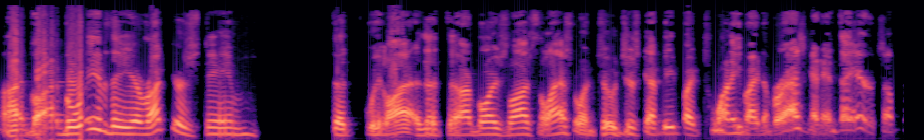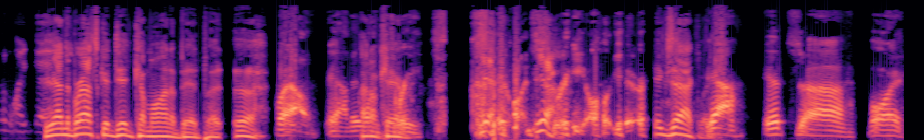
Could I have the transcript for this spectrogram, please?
I, I believe the uh, Rutgers team that we lost, that our boys lost the last one too, just got beat by 20 by Nebraska, didn't they, or something like that? Yeah, Nebraska did come on a bit, but ugh. Well, yeah, they I won three. Yeah, yeah. three all year. Exactly. Yeah, it's uh, boy,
